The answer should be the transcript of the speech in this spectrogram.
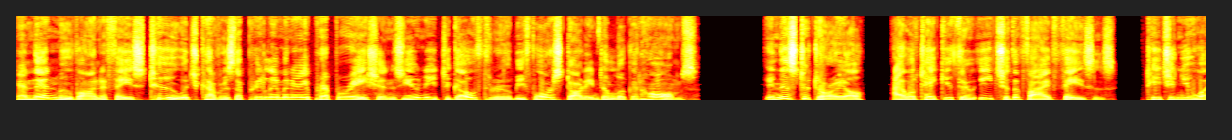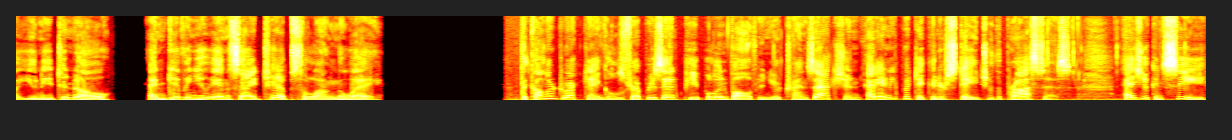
and then move on to phase two, which covers the preliminary preparations you need to go through before starting to look at homes. In this tutorial, I will take you through each of the five phases, teaching you what you need to know and giving you inside tips along the way. The colored rectangles represent people involved in your transaction at any particular stage of the process. As you can see,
